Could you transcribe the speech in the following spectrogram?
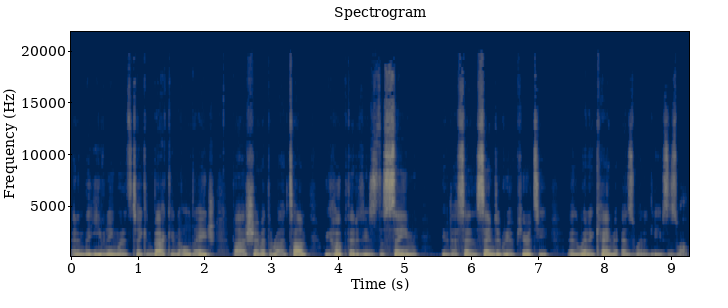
and in the evening, when it's taken back in old age by Hashem at the right time, we hope that it is the same, if they say the same degree of purity when it came as when it leaves as well.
